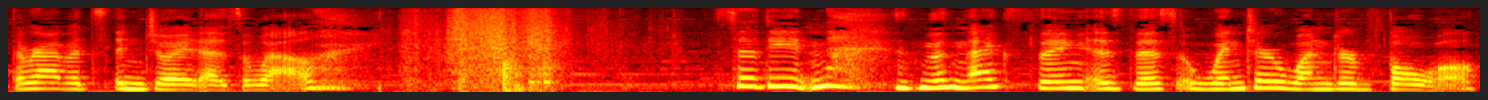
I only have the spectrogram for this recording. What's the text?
the rabbits enjoy it as well. So the, the next thing is this Winter Wonder Bowl.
